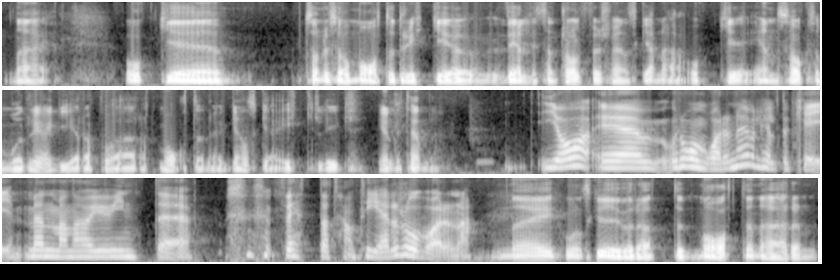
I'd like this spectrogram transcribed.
Nej. Och eh, som du sa, mat och dryck är väldigt centralt för svenskarna och eh, en sak som hon reagerar på är att maten är ganska äcklig enligt henne. Ja, eh, råvarorna är väl helt okej, men man har ju inte vett att hantera råvarorna. Nej, hon skriver att maten är en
